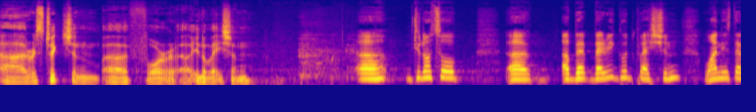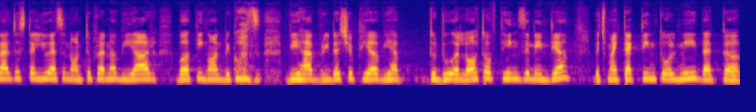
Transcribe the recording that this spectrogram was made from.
a restriction uh, for uh, innovation? Uh, you know, so uh, a very good question. One is that I'll just tell you as an entrepreneur, we are working on because we have readership here, we have to do a lot of things in India, which my tech team told me that uh,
